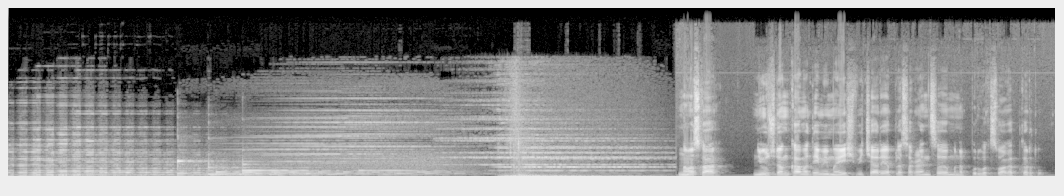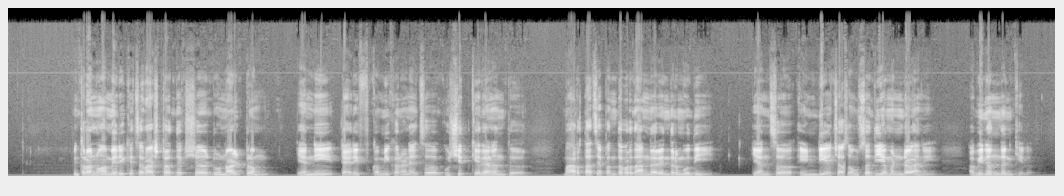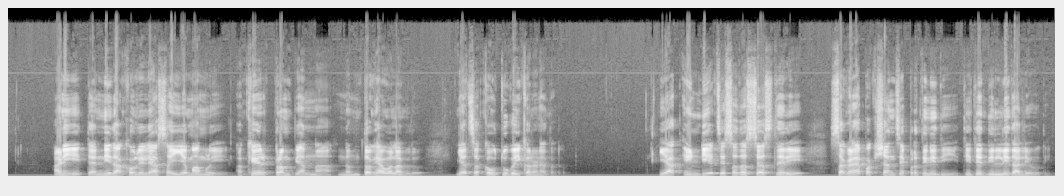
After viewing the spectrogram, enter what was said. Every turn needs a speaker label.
Speaker 1: नमस्कार. न्यूज डंकामध्ये मी महेश विचारे आपल्या सगळ्यांचं मनपूर्वक स्वागत करतो. मित्रांनो अमेरिकेचे राष्ट्राध्यक्ष डोनाल्ड ट्रम्प यांनी टॅरिफ कमी करण्याचं घोषित केल्यानंतर भारताचे पंतप्रधान नरेंद्र मोदी यांचं एन डी एच्या संसदीय मंडळाने अभिनंदन केलं. आणि त्यांनी दाखवलेल्या संयमामुळे अखेर ट्रम्प यांना नमतं घ्यावं लागलं याचं कौतुकही करण्यात आलं. यात एन डी एचे सदस्य असलेले सगळ्या पक्षांचे प्रतिनिधी तिथे दिल्लीत आले होते.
